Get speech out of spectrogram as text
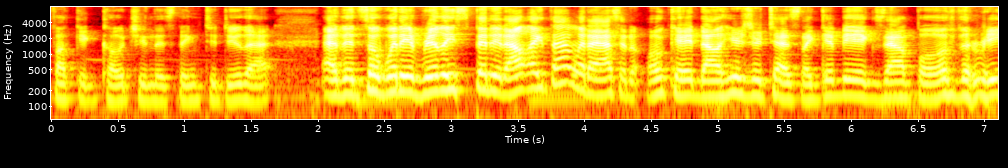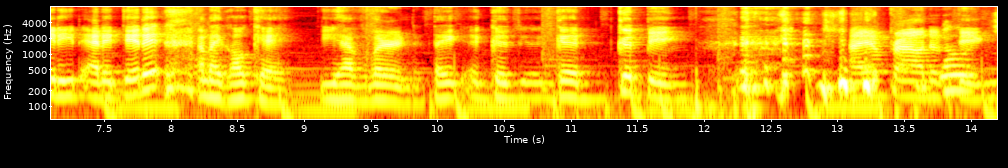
fucking coaching this thing to do that. And then so when it really spit it out like that, when I asked it, okay, now here's your test. Like, give me an example of the reading, and it did it. I'm like, okay, you have learned. Thank, good, good, good Bing. I am proud of Bing.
